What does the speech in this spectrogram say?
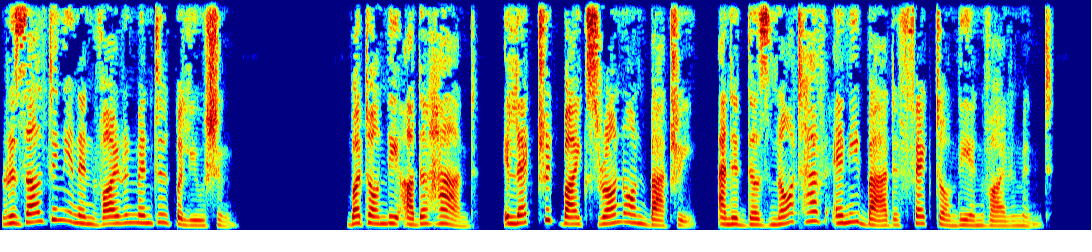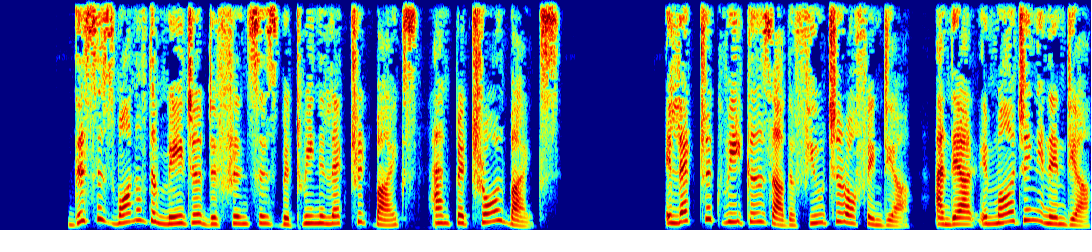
resulting in environmental pollution. But on the other hand, electric bikes run on battery, and it does not have any bad effect on the environment. This is one of the major differences between electric bikes and petrol bikes. Electric vehicles are the future of India, and they are emerging in India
